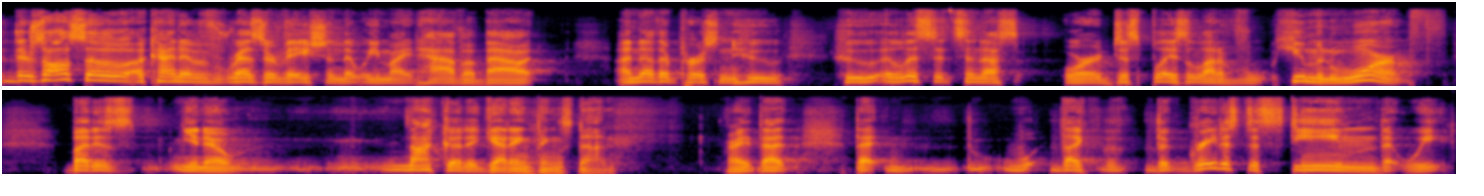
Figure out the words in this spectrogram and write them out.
there's also a kind of reservation that we might have about another person who who elicits in us or displays a lot of human warmth but is you know not good at getting things done right? That that like the, greatest esteem that we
